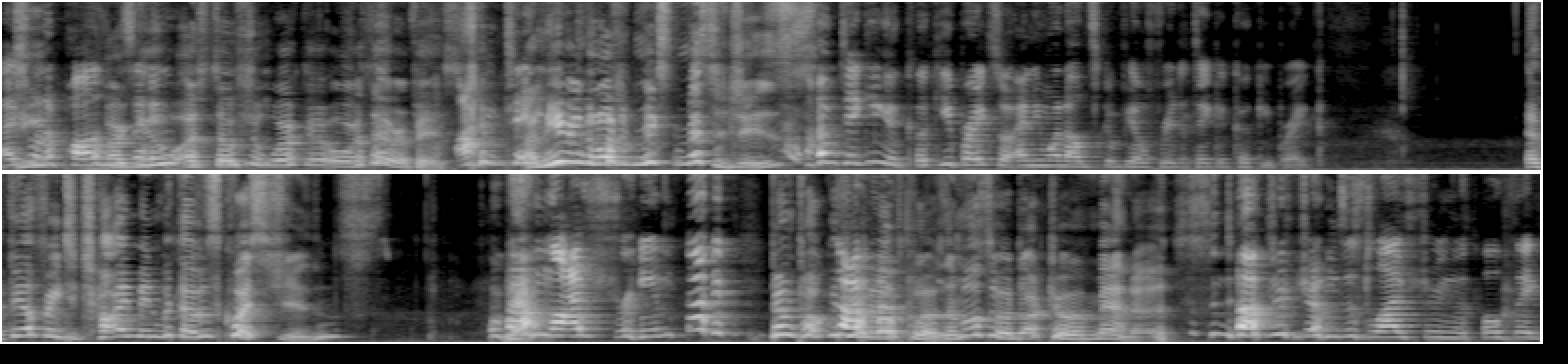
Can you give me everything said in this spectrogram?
I just want to pause and Are say you a social worker or a therapist? I'm taking I'm hearing a lot of mixed messages. I'm taking a cookie break so anyone else can feel free to take a cookie break. And feel free to chime in with those questions. We're Now- on live stream. Don't talk with your mouth closed. I'm also a doctor of manners. Dr. Jones is live streaming this whole thing.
